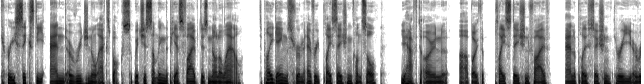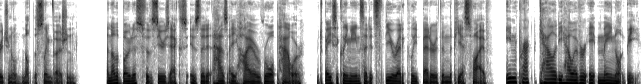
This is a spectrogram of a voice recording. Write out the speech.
360, and original Xbox, which is something the PS5 does not allow. To play games from every PlayStation console, you have to own uh, both a PlayStation 5 and a PlayStation 3 original, not the slim version. Another bonus for the Series X is that it has a higher raw power, which basically means that it's theoretically better than the PS5. In practicality, however, it may not be.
